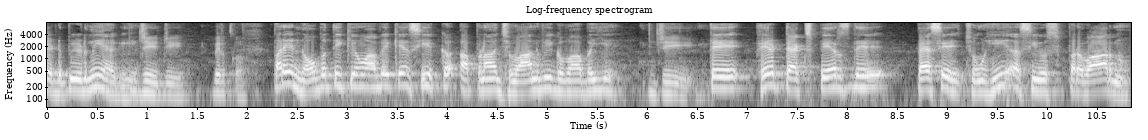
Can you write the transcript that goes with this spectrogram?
ਢਿੱਡ ਪੀੜ ਨਹੀਂ ਹੈਗੀ। ਜੀ ਜੀ ਬਿਲਕੁਲ। ਪਰ ਇਹ ਨੌਬਤੀ ਕਿਉਂ ਆਵੇ ਕਿ ਅਸੀਂ ਇੱਕ ਆਪਣਾ ਜਵਾਨ ਵੀ ਗਵਾ ਬਈਏ? ਜੀ। ਤੇ ਫਿਰ ਟੈਕਸ ਪੇਅਰਸ ਦੇ ਪੈਸੇ ਚੋਂ ਹੀ ਅਸੀਂ ਉਸ ਪਰਿਵਾਰ ਨੂੰ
